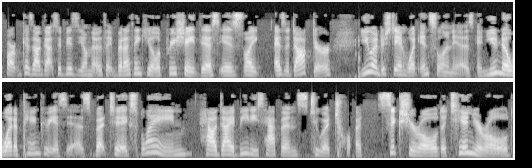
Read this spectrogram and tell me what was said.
part because I got so busy on the other thing, but I think you'll appreciate this is like as a doctor, you understand what insulin is and you know what a pancreas is, but to explain how diabetes happens to a, tw- a 6-year-old, a 10-year-old,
